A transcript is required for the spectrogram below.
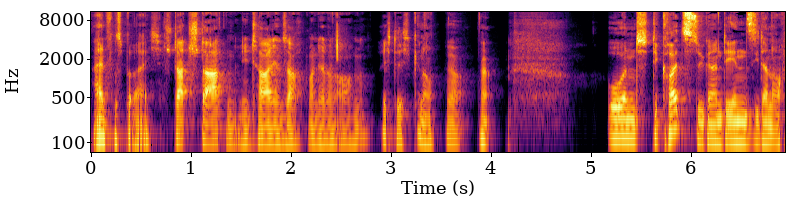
Einflussbereich. Stadtstaaten in Italien sagt man ja dann auch, ne? Richtig, genau. Ja. Ja. Und die Kreuzzüge, an denen sie dann auch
